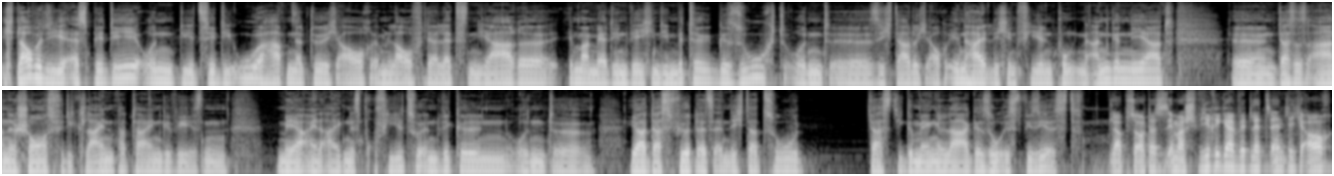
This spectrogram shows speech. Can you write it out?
ich glaube, die SPD und die CDU haben natürlich auch im Laufe der letzten Jahre immer mehr den Weg in die Mitte gesucht und äh, sich dadurch auch inhaltlich in vielen Punkten angenähert. Äh, das ist A, eine Chance für die kleinen Parteien gewesen, mehr ein eigenes Profil zu entwickeln. Und äh, ja, das führt letztendlich dazu, dass die Gemengelage so ist, wie sie ist. Glaubst du auch, dass es immer schwieriger wird, letztendlich auch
